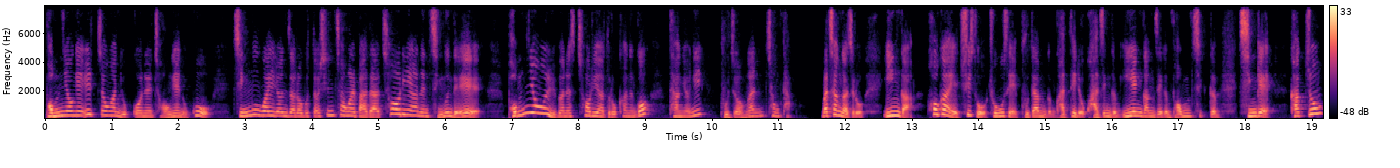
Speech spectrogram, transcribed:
법령의 일정한 요건을 정해놓고 직무 관련자로부터 신청을 받아 처리하는 직무인데 법령을 위반해서 처리하도록 하는 거 당연히 부정한 청탁. 마찬가지로 인가, 허가의 취소, 조세, 부담금, 과태료, 과징금, 이행강제금, 범칙금, 징계, 각종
